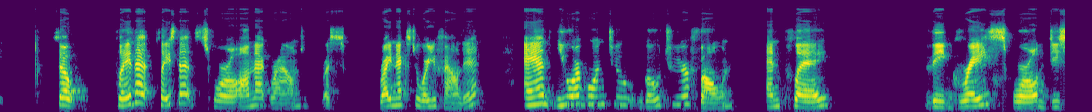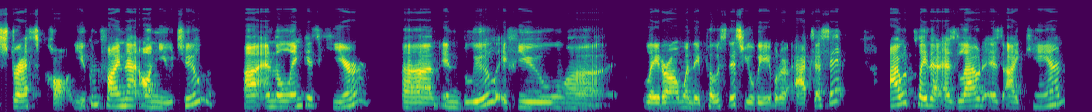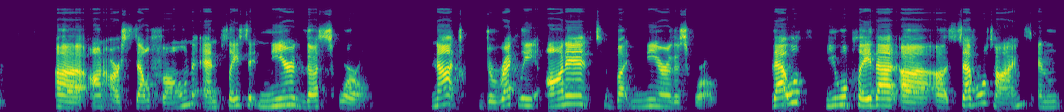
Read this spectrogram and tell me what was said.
So play that, place that squirrel on that ground, right next to where you found it. And you are going to go to your phone and play the gray squirrel distress call. You can find that on YouTube. Uh, and the link is here um, in blue. If you uh, later on when they post this, you'll be able to access it. I would play that as loud as I can uh, on our cell phone and place it near the squirrel, not directly on it, but near the squirrel. That will you will play that uh, uh, several times, and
